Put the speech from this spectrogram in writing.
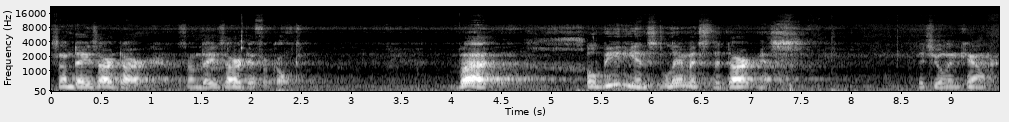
Some days are dark, some days are difficult. But obedience limits the darkness that you'll encounter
